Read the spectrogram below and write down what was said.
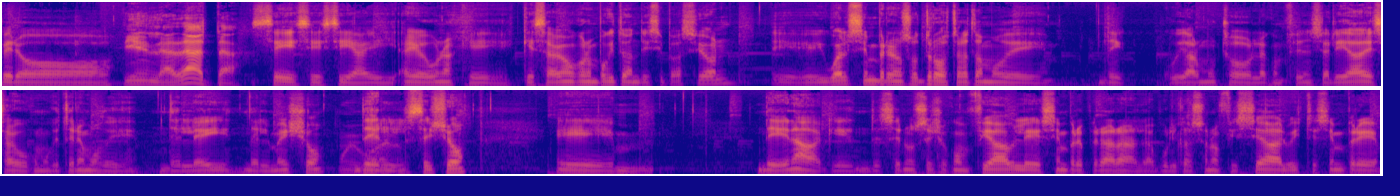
Pero Tienen la data. sí, sí, sí, hay, hay algunas que, que sabemos con un poquito de anticipación. Eh, igual siempre nosotros tratamos de, de cuidar mucho la confidencialidad, es algo como que tenemos de, de ley, del mello, Muy del bueno. sello. eh, de nada, que de ser un sello confiable, siempre esperar a la publicación oficial, ¿viste? Siempre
